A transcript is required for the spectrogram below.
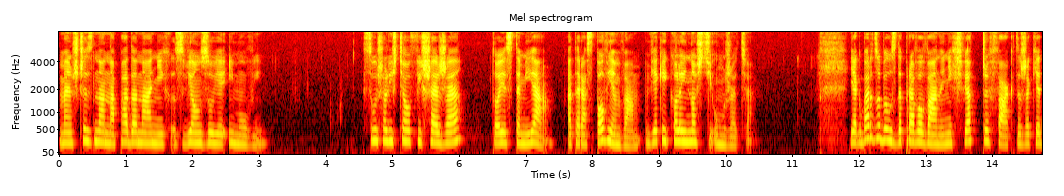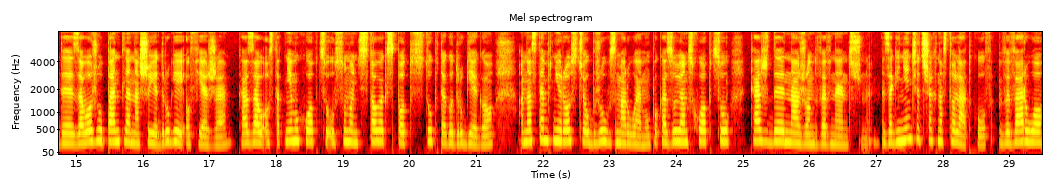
mężczyzna napada na nich, związuje i mówi: Słyszeliście o Fischerze? To jestem ja, a teraz powiem wam, w jakiej kolejności umrzecie. Jak bardzo był zdeprawowany, niech świadczy fakt, że kiedy założył pętlę na szyję drugiej ofierze, kazał ostatniemu chłopcu usunąć stołek spod stóp tego drugiego, a następnie rozciął brzuch zmarłemu, pokazując chłopcu każdy narząd wewnętrzny. Zaginięcie trzech nastolatków wywarło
